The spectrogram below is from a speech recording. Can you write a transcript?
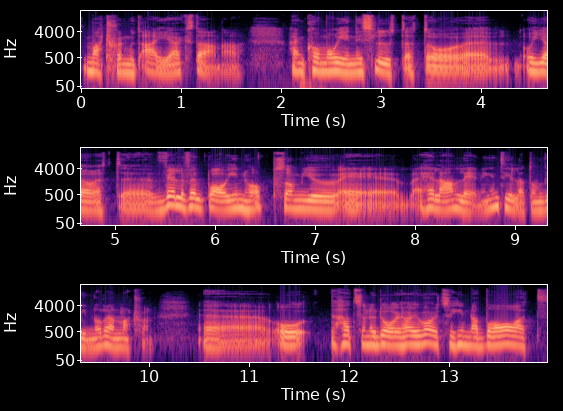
matchen mot Ajax där när han kommer in i slutet och, eh, och gör ett eh, väldigt, väldigt bra inhopp som ju är hela anledningen till att de vinner den matchen. Eh, och Hudson Odoi har ju varit så himla bra att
